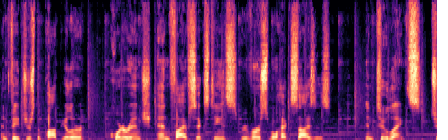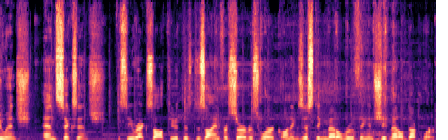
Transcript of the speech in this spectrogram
and features the popular quarter inch and 5 16 reversible hex sizes in two lengths, 2 inch and 6 inch. The C-RHEX Sawtooth is designed for service work on existing metal roofing and sheet metal ductwork.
